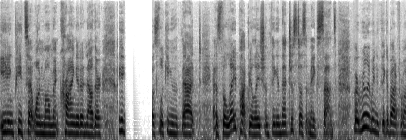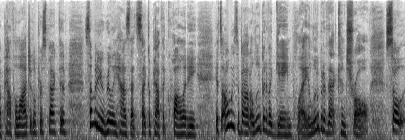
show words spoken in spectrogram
Eating pizza at one moment, crying at another. I was looking at that as the lay population thing, and that just doesn't make sense. But really, when you think about it from a pathological perspective, somebody who really has that psychopathic quality, it's always about a little bit of a gameplay, a little bit of that control. So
